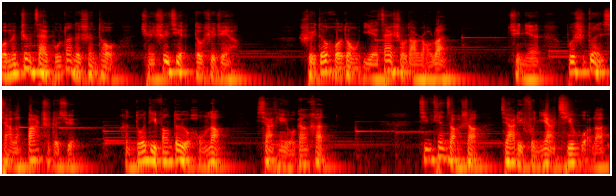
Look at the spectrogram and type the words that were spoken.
我们正在不断的渗透，全世界都是这样。水的活动也在受到扰乱。去年波士顿下了八尺的雪，很多地方都有洪涝，夏天有干旱。今天早上加利福尼亚起火了，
